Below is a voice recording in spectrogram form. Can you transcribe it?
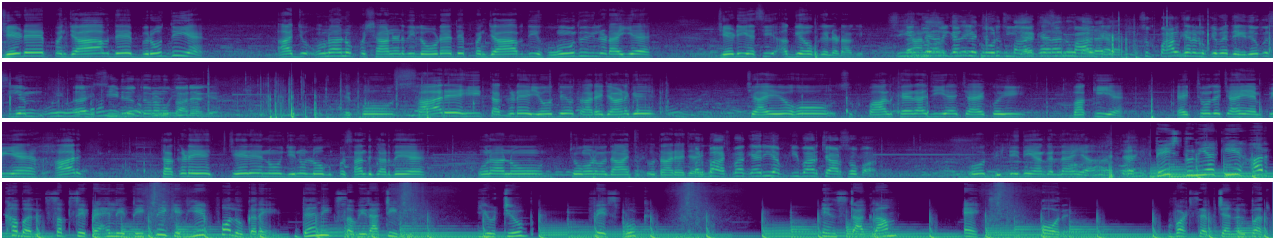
ਜਿਹੜੇ ਪੰਜਾਬ ਦੇ ਵਿਰੋਧੀ ਹੈ ਅੱਜ ਉਹਨਾਂ ਨੂੰ ਪਛਾਣਨ ਦੀ ਲੋੜ ਹੈ ਤੇ ਪੰਜਾਬ ਦੀ ਹੋਂਦ ਦੀ ਲੜਾਈ ਹੈ ਜਿਹੜੀ ਅਸੀਂ ਅੱਗੇ ਹੋ ਕੇ ਲੜਾਂਗੇ। ਸੀਐਮ ਦੇ ਹਲਕੇ ਦੇ ਵਿੱਚ ਖਹਿਰਾ ਨੂੰ ਉਤਾਰਿਆ ਗਿਆ ਸੁਖਪਾਲ ਖਹਿਰਾ ਨੂੰ ਕਿਵੇਂ ਦੇਖਦੇ ਹੋ ਕਿ ਸੀਐਮ ਸੀਟ ਦੇ ਉੱਤੇ ਉਹਨਾਂ ਨੂੰ ਉਤਾਰਿਆ ਗਿਆ? ਦੇਖੋ ਸਾਰੇ ਹੀ ਤਕੜੇ ਯੋਧੇ ਉਤਾਰੇ ਜਾਣਗੇ ਚਾਹੇ ਉਹ ਸੁਖਪਾਲ ਖਹਿਰਾ ਜੀ ਹੈ ਚਾਹੇ ਕੋਈ ਬਾਕੀ ਹੈ ਇੱਥੋਂ ਦੇ ਚਾਹੇ ਐਮਪੀ ਹੈ ਹਰ ਤਕੜੇ ਚਿਹਰੇ ਨੂੰ ਜਿਹਨੂੰ ਲੋਕ ਪਸੰਦ ਕਰਦੇ ਹੈ ਉਹਨਾਂ ਨੂੰ ਚੋਣ ਮੈਦਾਨ 'ਚ ਉਤਾਰਿਆ ਪਰ ਜਾਏਗਾ ਭਾਜਪਾ ਕਹਿ ਰਹੀ ਹੈ ਅਬਕੀ ਬਾਰ 400 ਬਾਰ ਉਹ ਦਿੱਲੀ ਦੀਆਂ ਗੱਲਾਂ ਯਾਰ देश दुनिया की हर खबर सबसे पहले देखने के लिए फॉलो करें Dainik Savera TV YouTube Facebook Instagram X और व्हाट्सएप चैनल पर।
